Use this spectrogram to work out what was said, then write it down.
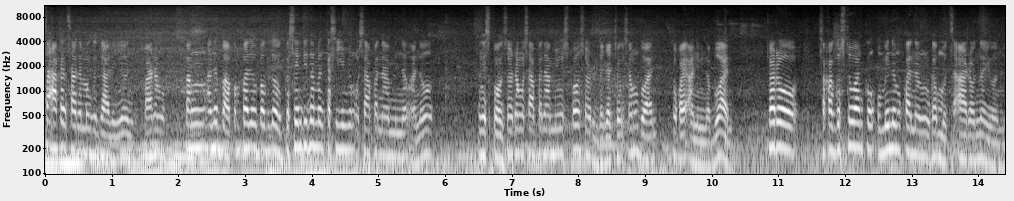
sa akin sana manggagaling yun. Parang, pang ano ba, pampalubag loob. Kasi hindi naman kasi yun yung usapan namin ng ano, ng sponsor. Ang usapan namin yung sponsor, diretso isang buwan, o kaya anim na buwan. Pero, sa kagustuhan kung uminom ka ng gamot sa araw na yun,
